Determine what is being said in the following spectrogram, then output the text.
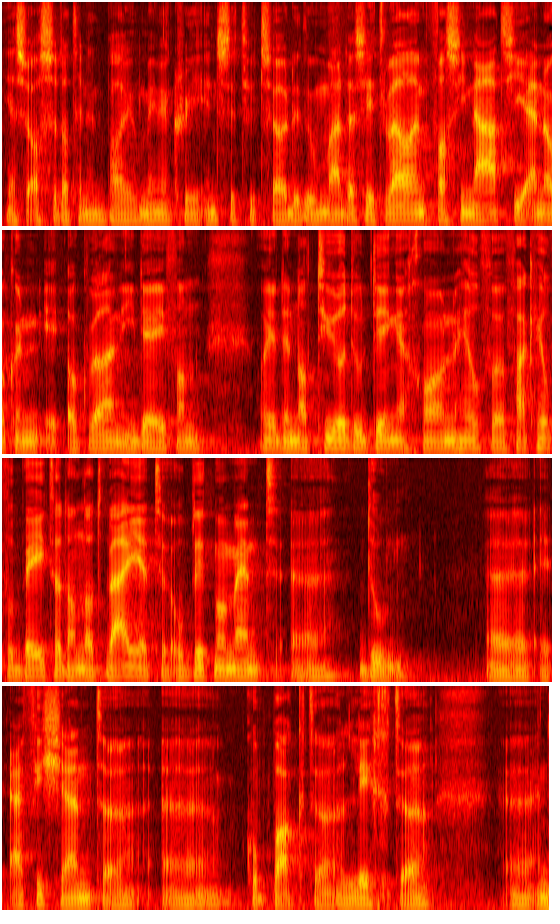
ja, zoals ze dat in het Biomimicry Institute zouden doen. Maar er zit wel een fascinatie en ook, een, ook wel een idee van... Oh ja, de natuur doet dingen gewoon heel veel, vaak heel veel beter dan dat wij het op dit moment uh, doen. Uh, efficiënter, compacter, lichter... Uh, en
